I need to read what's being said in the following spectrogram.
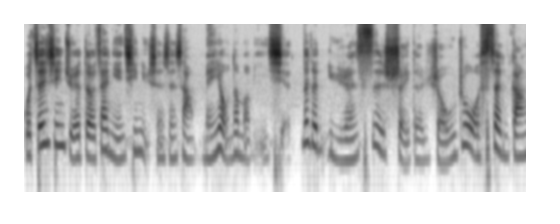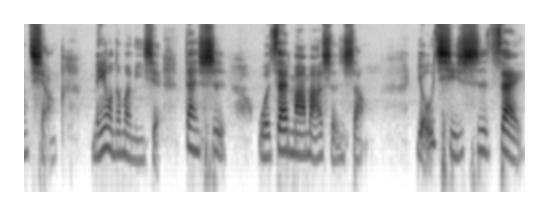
我真心觉得在年轻女生身上没有那么明显。那个女人似水的柔弱胜刚强。没有那么明显，但是我在妈妈身上，尤其是在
